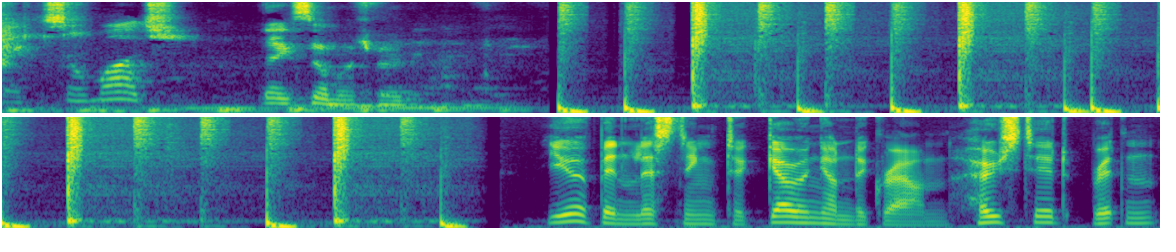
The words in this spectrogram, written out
Thank you so much. Thanks so much, man. You have been listening to Going Underground, hosted, written,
